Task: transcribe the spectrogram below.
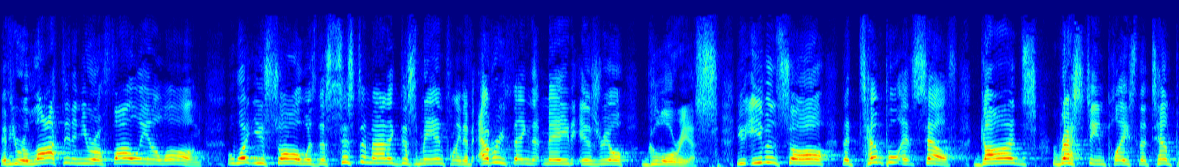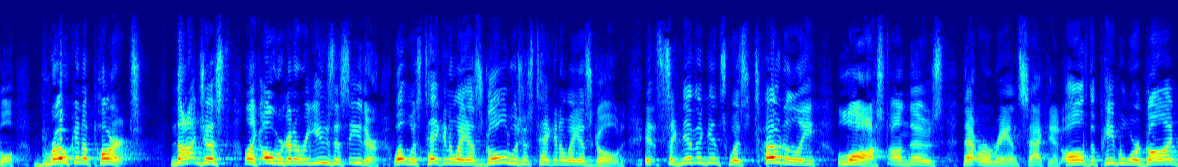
if you were locked in and you were following along, what you saw was the systematic dismantling of everything that made Israel glorious. You even saw the temple itself, God's resting place, the temple, broken apart not just like, oh, we're going to reuse this either. What was taken away as gold was just taken away as gold. Its significance was totally lost on those that were ransacked it. All of the people were gone,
